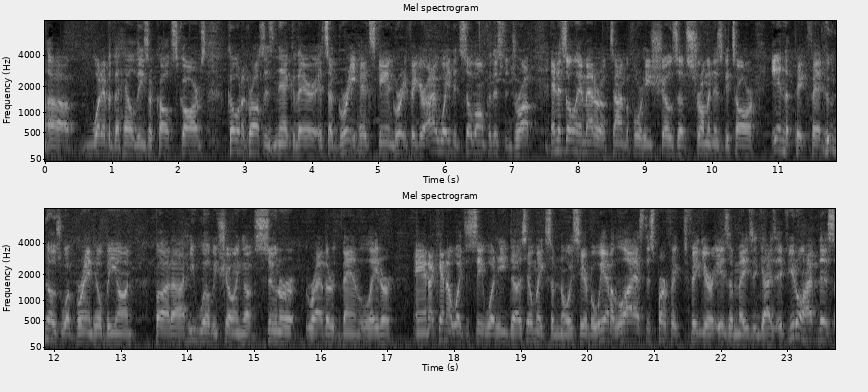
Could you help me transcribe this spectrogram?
uh, whatever the hell these are called, scarves going across his neck there. It's a great head scan, great figure. I waited so long for this to drop, and it's only a matter of time before he shows up strumming his guitar in the pick fed. Who knows what brand he'll be on, but uh, he will be showing up sooner rather than later and I cannot wait to see what he does. He'll make some noise here, but we have Elias. This perfect figure is amazing, guys. If you don't have this,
